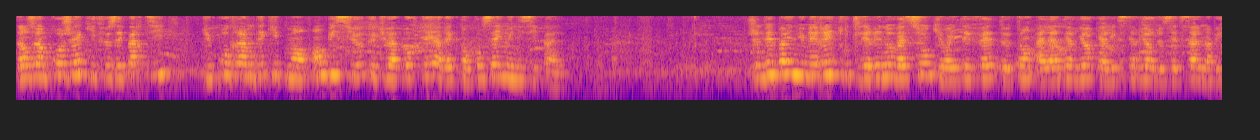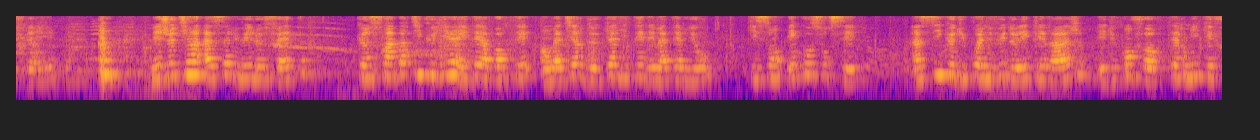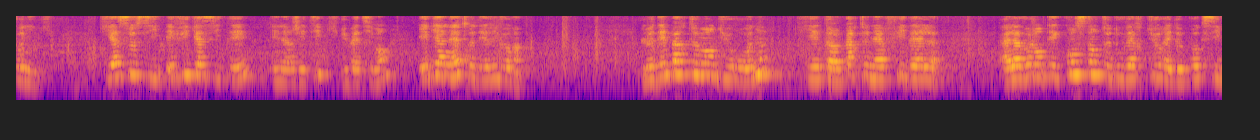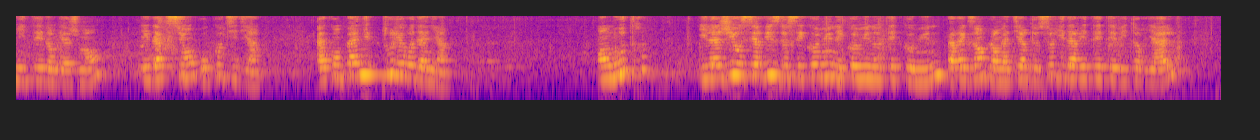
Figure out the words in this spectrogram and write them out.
dans un projet qui faisait partie du programme d'équipement ambitieux que tu as porté avec ton conseil municipal. Je ne vais pas énumérer toutes les rénovations qui ont été faites tant à l'intérieur qu'à l'extérieur de cette salle Marie Berrier, mais je tiens à saluer le fait qu'un soin particulier a été apporté en matière de qualité des matériaux qui sont éco-sourcés, ainsi que du point de vue de l'éclairage et du confort thermique et phonique, qui associe efficacité énergétique du bâtiment et bien-être des riverains. Le département du Rhône, qui est un partenaire fidèle à la volonté constante d'ouverture et de proximité d'engagement et d'action au quotidien, accompagne tous les Rhodaniens. En outre, il agit au service de ses communes et communautés de communes, par exemple en matière de solidarité territoriale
